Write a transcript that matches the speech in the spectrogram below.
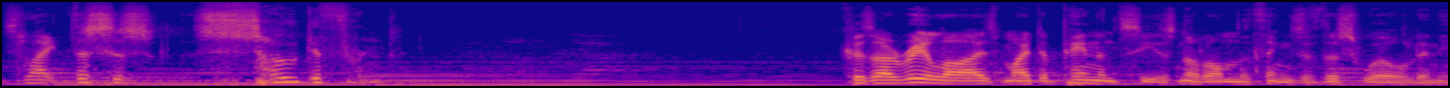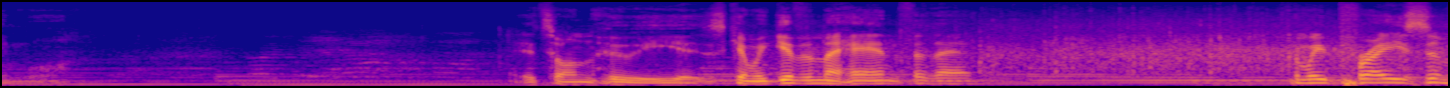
It's like this is so different. Because I realize my dependency is not on the things of this world anymore. It's on who He is. Can we give Him a hand for that? Can we praise Him?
